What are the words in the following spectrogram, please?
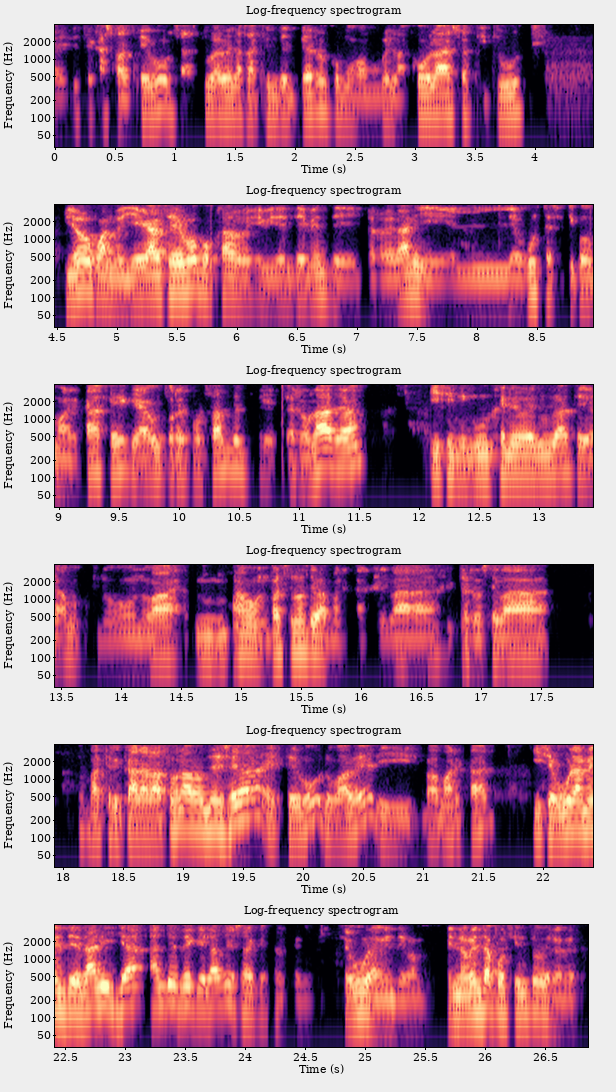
en este caso al cebo. O sea, tú a ver la reacción del perro, cómo va a mover la cola, su actitud. Y luego cuando llega al cebo, pues claro, evidentemente el perro de Dani le gusta ese tipo de marcaje, que es autorreforzante, el perro ladra y sin ningún género de duda te vamos, no, no va, vamos, en falso no te va a marcar, el perro se va, va, a acercar a la zona donde sea, el cebo lo va a ver y va a marcar y seguramente Dani ya antes de que ladre sabe que está el seguramente, vamos, el 90% de la veces.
